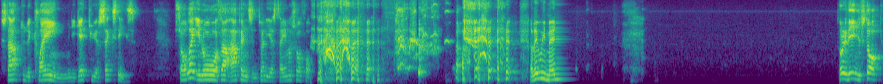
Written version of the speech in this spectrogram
start to decline when you get to your 60s. So I'll let you know if that happens in 20 years' time or so forth. I think we mentioned. Sorry, Dean, you've stopped.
